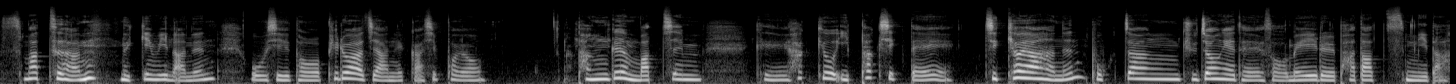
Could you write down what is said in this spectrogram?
스마트한 느낌이 나는 옷이 더 필요하지 않을까 싶어요. 방금 마침 그 학교 입학식 때 지켜야 하는 복장 규정에 대해서 메일을 받았습니다.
